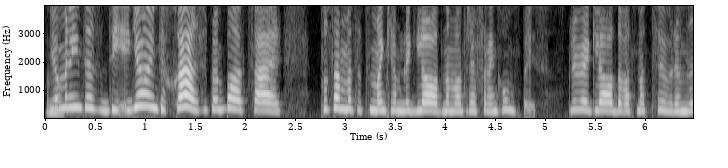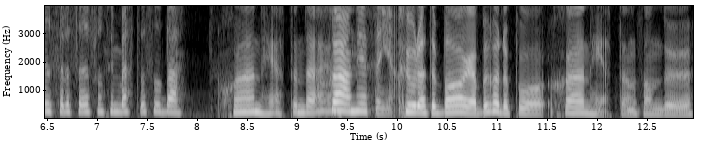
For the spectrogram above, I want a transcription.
Ja men inte ens det, jag är inte själsligt men bara att så här, på samma sätt som man kan bli glad när man träffar en kompis. Så blev jag glad av att naturen visade sig från sin bästa sida. Skönheten där. Skönheten ja. Tror du att det bara berodde på skönheten som du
